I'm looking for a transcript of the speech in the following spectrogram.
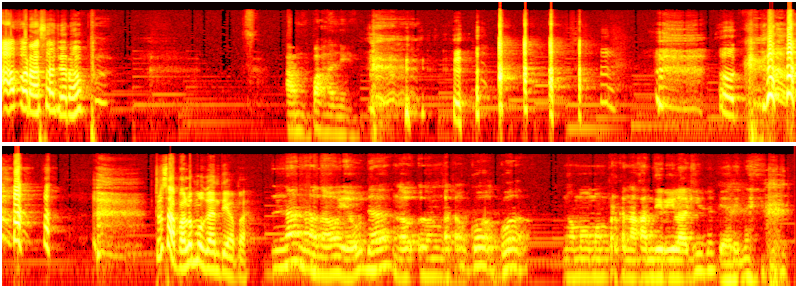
Apa rasanya, Rap? Ampah nih. Oke. Terus apa lu mau ganti apa? No, no, no, ya udah, nggak nggak tau gue gue nggak mau memperkenalkan diri lagi udah biarin aja.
